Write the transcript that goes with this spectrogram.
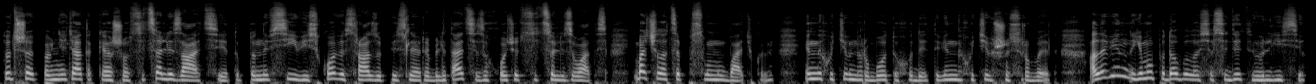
тут ще поняття таке, що соціалізації, тобто не всі військові сразу після реабілітації захочуть соціалізуватися. Я бачила це по своєму батькові. Він не хотів на роботу ходити, він не хотів щось робити. Але він йому подобалося сидіти в лісі,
